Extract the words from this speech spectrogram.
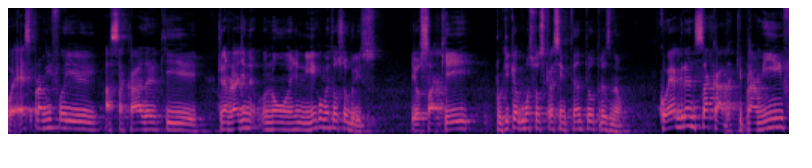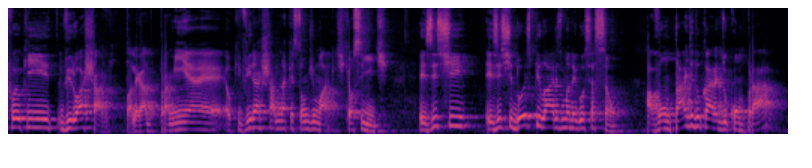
Foi, essa para mim foi a sacada que, que na verdade não, ninguém comentou sobre isso. Eu saquei por que, que algumas pessoas crescem tanto e outras não. Qual é a grande sacada? Que para mim foi o que virou a chave, tá ligado? Para mim é, é o que vira a chave na questão de marketing, que é o seguinte: existe, existe dois pilares numa negociação: a vontade do cara de comprar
